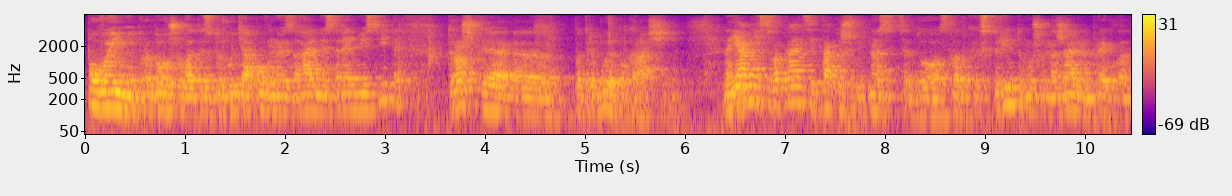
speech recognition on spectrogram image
повинні продовжувати здобуття повної загальної середньої освіти, трошки е, потребує покращення. Наявність вакансій також відноситься до слабких сторін, тому що, на жаль, наприклад,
